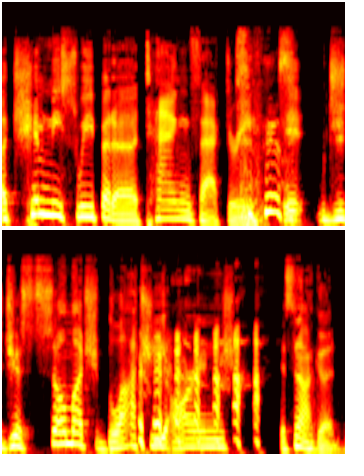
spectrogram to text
a chimney sweep at a Tang factory. it just so much blotchy orange. It's not good.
